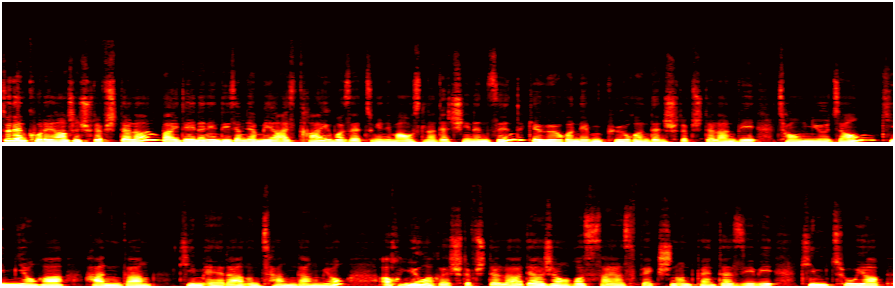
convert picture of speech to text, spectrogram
Zu den koreanischen Schriftstellern, bei denen in diesem Jahr mehr als drei Übersetzungen im Ausland erschienen sind, gehören neben führenden Schriftstellern wie Chong Yu-jong, Kim Yong-ha, Han Gang, Kim Eran und Chang Gang-myung auch jüngere Schriftsteller der Genres Science Fiction und Fantasy wie Kim Cho-yeop,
